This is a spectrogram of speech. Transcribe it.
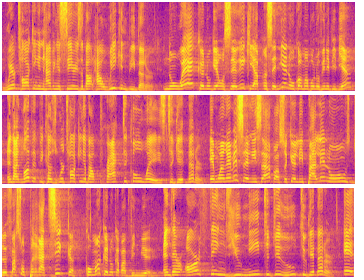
We're talking and having a series about how we can be better. Nous ouais que nous avons une série qui a enseigné nous comment pour nous venir plus bien. And I love it because we're talking about practical ways to get better. Et moi j'aime série ça parce que lui parler nous de façon pratique comment que nous capables de venir mieux. And there are things you need to do to get better. Et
